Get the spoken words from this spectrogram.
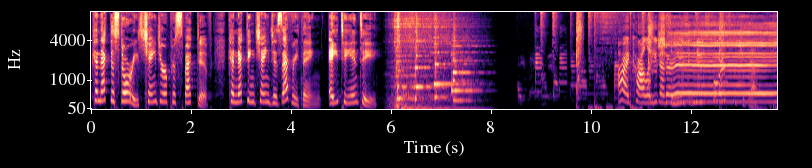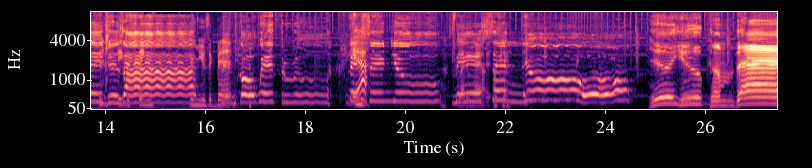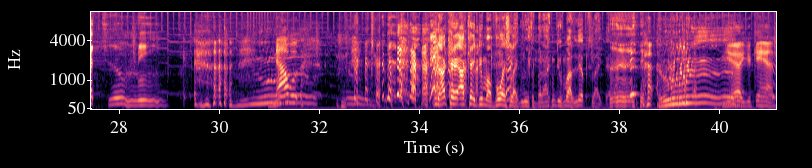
Connect the stories, change your perspective. Connecting changes everything. AT&T. All right, Carla, you got some music news for us? What you got? Changes your music bed. going through. Yeah. Missing you. let him have it. Okay. Missing you. Till you come back Now, we'll- You know, I can't I can't do my voice like Luther, but I can do my lips like that. yeah, you can.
